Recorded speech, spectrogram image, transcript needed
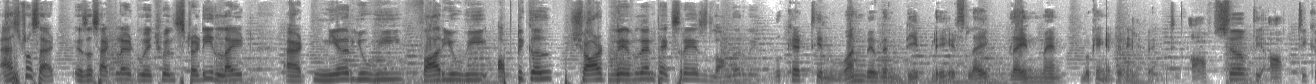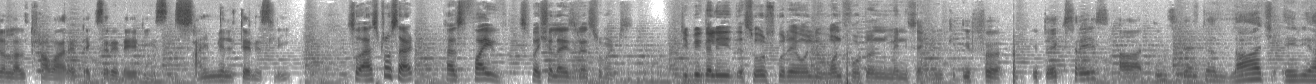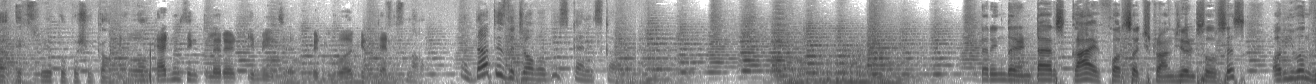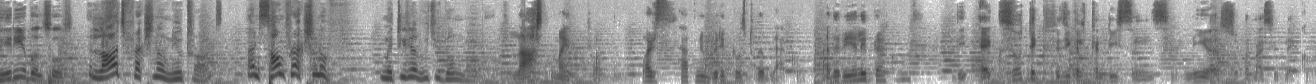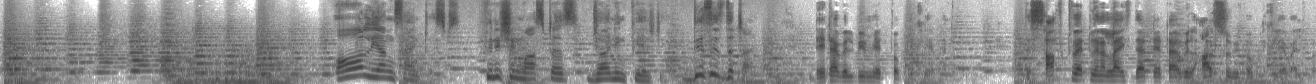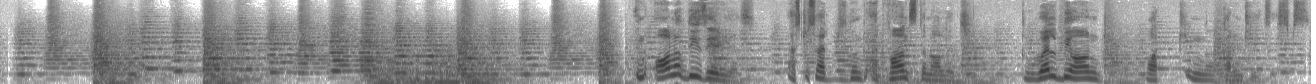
AstroSat is a satellite which will study light at near UV, far UV, optical, short wavelength X rays, longer wave. Look at in one wavelength deeply, it's like blind man looking at an elephant. Observe the optical ultraviolet X-ray rays simultaneously. So AstroSat has five specialized instruments. Typically, the source could have only one photon in many seconds. If uh, if the X-rays are incident, a large area X-ray proportional counter. So cadmium zinc telluride imager, it will work in 10 now. And that is the job of the scanning sky. Monitoring the entire sky for such transient sources or even variable sources. A large fraction of neutrons and some fraction of material which you don't know about. Last mile problem. What is happening very close to the black hole? Are they really black holes? The exotic physical conditions near supermassive black hole. All young scientists finishing masters, joining PhD. This is the time. Data will be made publicly available. The software to analyze that data will also be publicly available. In all of these areas, AstroSat is going to advance the knowledge to well beyond what currently exists.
